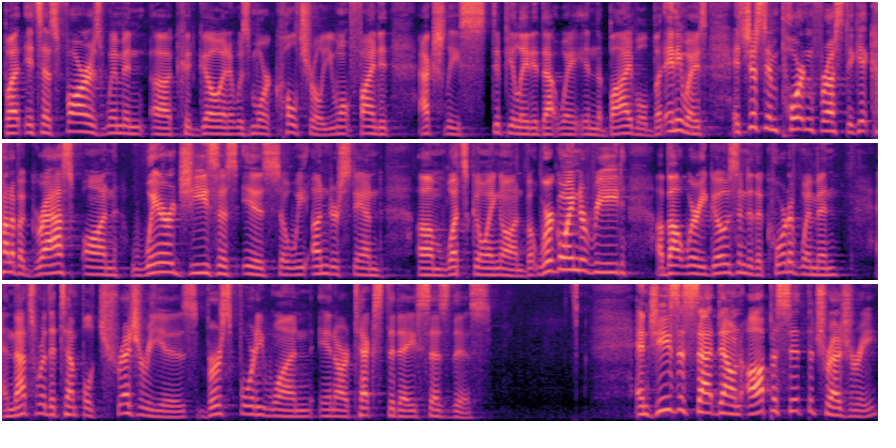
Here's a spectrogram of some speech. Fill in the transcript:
But it's as far as women uh, could go, and it was more cultural. You won't find it actually stipulated that way in the Bible. But, anyways, it's just important for us to get kind of a grasp on where Jesus is so we understand um, what's going on. But we're going to read about where he goes into the court of women. And that's where the temple treasury is. Verse 41 in our text today says this And Jesus sat down opposite the treasury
